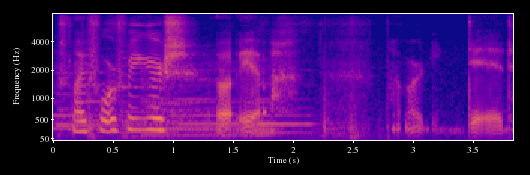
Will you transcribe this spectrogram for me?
With my four fingers. Oh, yeah. I'm already dead.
